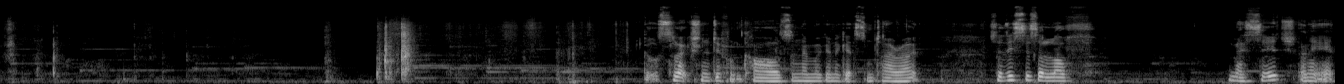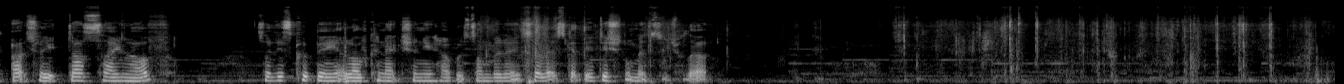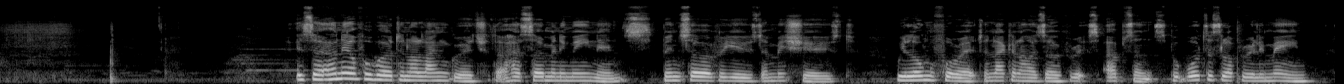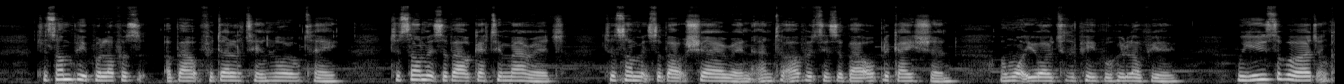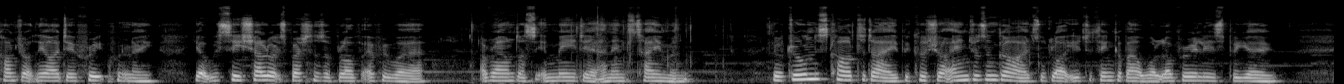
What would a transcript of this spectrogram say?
Got a selection of different cards and then we're going to get some tarot. So this is a love message and it actually does say love. So this could be a love connection you have with somebody. So let's get the additional message for that. Is there any other word in our language that has so many meanings, been so overused and misused? We long for it and agonize over its absence, but what does love really mean? To some people, love is about fidelity and loyalty. To some, it's about getting married. To some, it's about sharing, and to others, it's about obligation and what you owe to the people who love you. We use the word and conjure up the idea frequently, yet we see shallow expressions of love everywhere around us in media and entertainment. You have drawn this card today because your angels and guides would like you to think about what love really is for you.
